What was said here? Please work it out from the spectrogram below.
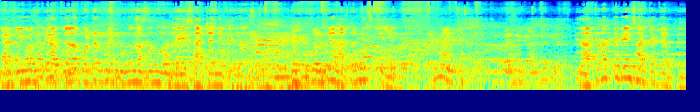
काही गोष्टी आपल्याला पटत नाही म्हणून आपण म्हणतो हे साच्याने केलं असं. पण ते हातानेच केले. लाकडात तर काही साच्या करतात.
